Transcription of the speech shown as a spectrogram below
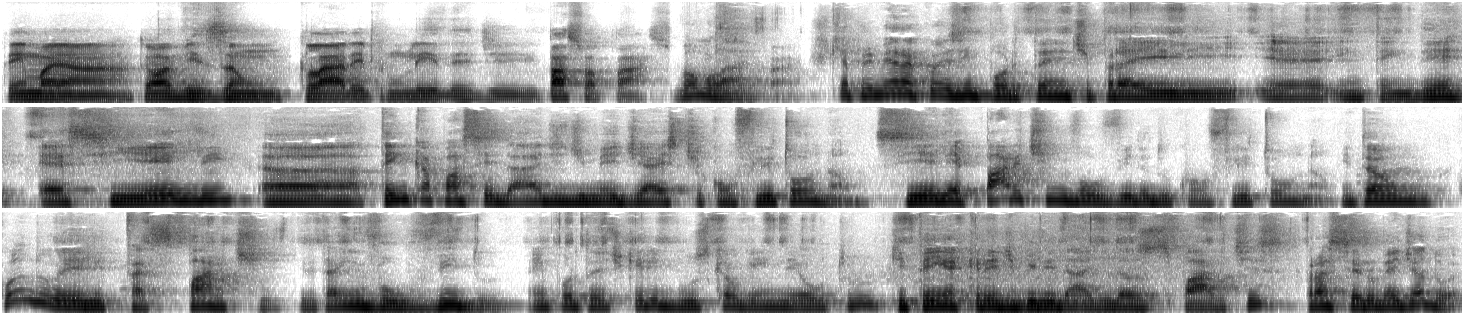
Tem uma, tem uma visão clara aí para um líder de passo a passo? Vamos lá. Acho que a primeira coisa importante para ele é, entender é se ele uh, tem capacidade de mediar este conflito ou não. Se ele é parte envolvida do conflito ou não. Então, quando ele faz parte, ele está envolvido, é importante que ele busque alguém neutro, que tenha credibilidade das partes, para ser o mediador.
